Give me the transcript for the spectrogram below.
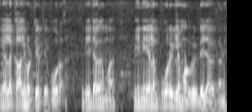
ಈಗೆಲ್ಲ ಖಾಲಿ ಹೊಡ್ತಿರ್ತೀವಿ ಪೂರ. ಇದೇ ಜಾಗ ಮ ಮೀನು ಎಲ್ಲ ಪೂರ ಇಲ್ಲೇ ಮಾಡೋದು ಇದೇ ಜಾಗ ಕಾಣಿ.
